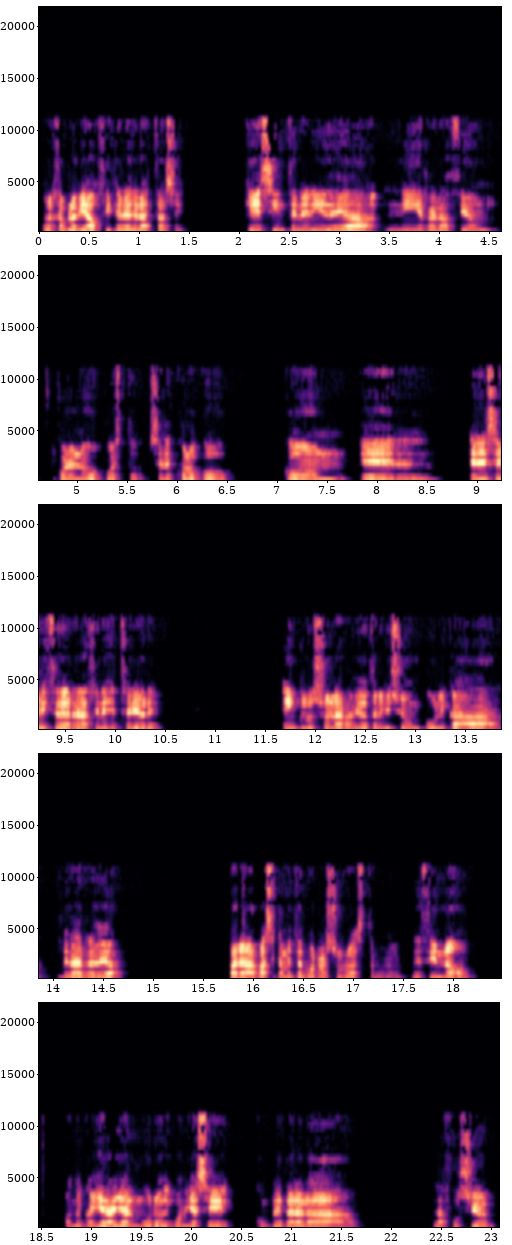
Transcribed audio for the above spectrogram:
Por ejemplo, había oficiales de la Stasi que sin tener ni idea ni relación con el nuevo puesto, se les colocó con el, en el servicio de relaciones exteriores e incluso en la radio televisión pública de la RDA para básicamente borrar su rastro, ¿no? Decir, no, cuando cayera ya el muro, cuando ya se completara la, la fusión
